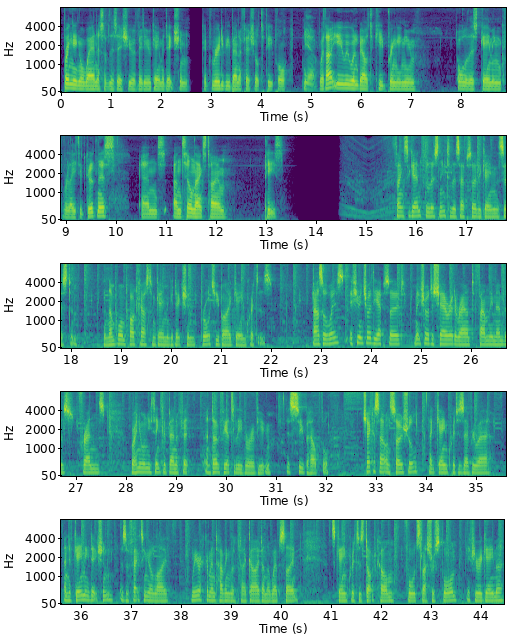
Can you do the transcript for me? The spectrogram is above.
bringing awareness of this issue of video game addiction could really be beneficial to people. Yeah, without you, we wouldn't be able to keep bringing you all of this gaming related goodness. And until next time, peace. Thanks again for listening to this episode of Gaming the System, the number one podcast on gaming addiction brought to you by Game Quitters. As always, if you enjoyed the episode, make sure to share it around to family members, friends, or anyone you think could benefit and don't forget to leave a review. It's super helpful. Check us out on social at Game Quitters Everywhere, and if gaming addiction is affecting your life, we recommend having a look at our guide on the website. It's gamequitters.com forward slash respawn if you're a gamer,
